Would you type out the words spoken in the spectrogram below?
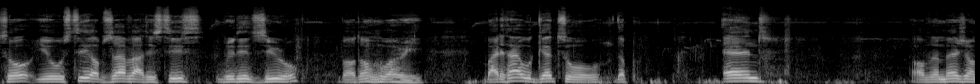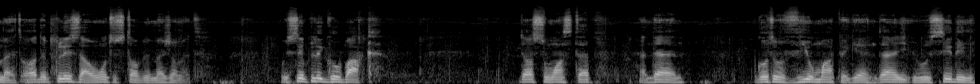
So you still observe that it's still reading zero, but don't worry. By the time we get to the end of the measurement or the place that we want to stop the measurement, we simply go back just one step and then go to view map again. Then you will see the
